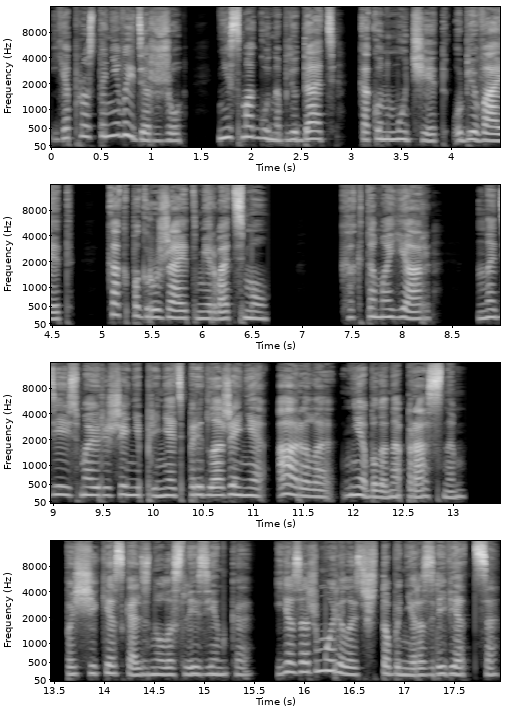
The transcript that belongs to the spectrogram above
Я просто не выдержу, не смогу наблюдать, как он мучает, убивает, как погружает мир во тьму. Как-то Маяр. Надеюсь, мое решение принять предложение Арла не было напрасным. По щеке скользнула слезинка. Я зажмурилась, чтобы не разреветься.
